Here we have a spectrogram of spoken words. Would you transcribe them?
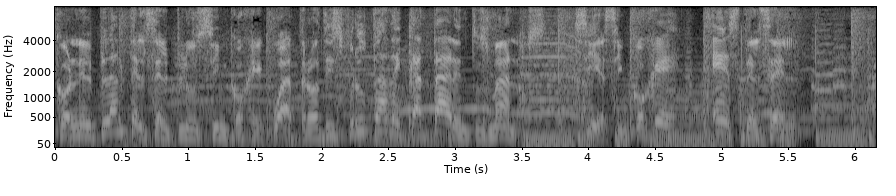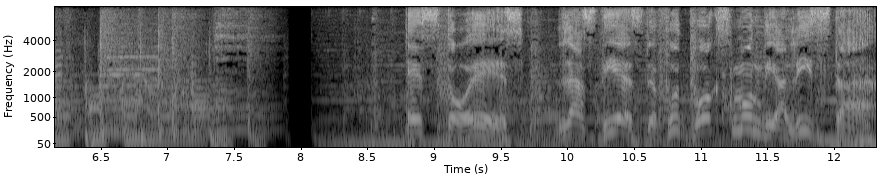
Con el plan Telcel Plus 5G 4 disfruta de Qatar en tus manos. Si es 5G, es Telcel. Esto es Las 10 de Footbox Mundialista.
